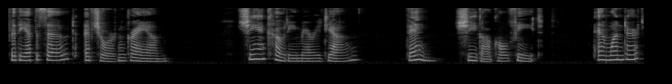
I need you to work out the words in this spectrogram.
for the episode of Jordan Graham. She and Cody married young. Then she got cold feet and wondered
